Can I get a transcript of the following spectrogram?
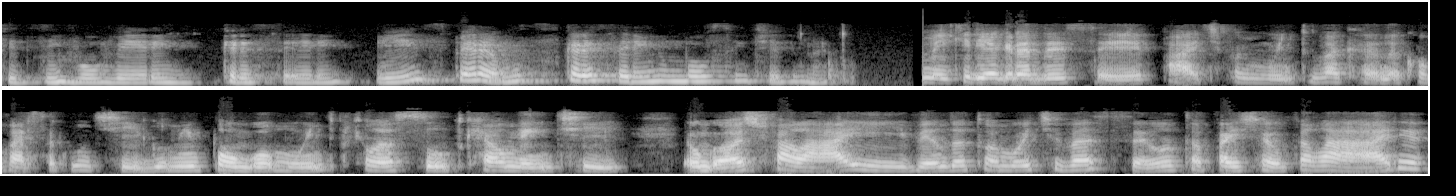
se desenvolverem, crescerem e esperamos crescerem num bom sentido, né? Também queria agradecer, Paty, foi muito bacana a conversa contigo, me empolgou muito, porque é um assunto que realmente eu gosto de falar e vendo a tua motivação, a tua paixão pela área,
